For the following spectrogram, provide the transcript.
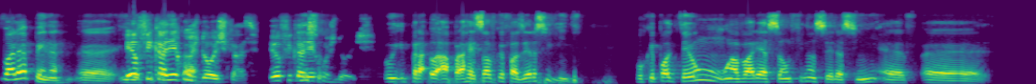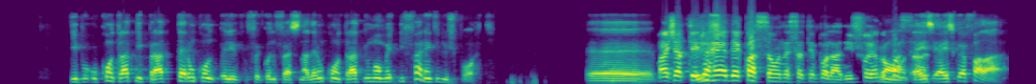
vale a pena. É, eu ficaria com os dois, Cássio. Eu ficaria Isso. com os dois. Para a ressalva que eu fazer era a seguinte: porque pode ter um, uma variação financeira assim, é, é, Tipo, o contrato de prata era um, ele foi quando foi assinado era um contrato de um momento diferente do esporte. É, Mas já teve isso, a readequação nessa temporada, isso foi ano pronto, passado. É isso, é isso que eu ia falar.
